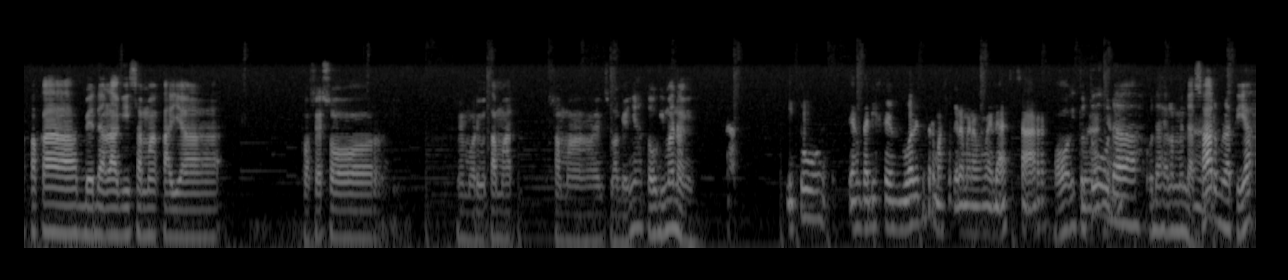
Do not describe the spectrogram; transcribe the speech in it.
apakah beda lagi sama kayak prosesor, memori utama sama lain sebagainya atau gimana nih? Itu yang tadi saya buat itu termasuk elemen-elemen dasar. Oh, itu tuh Sebenarnya. udah udah elemen dasar berarti ya?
